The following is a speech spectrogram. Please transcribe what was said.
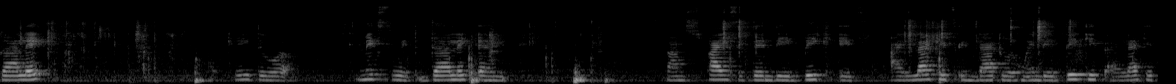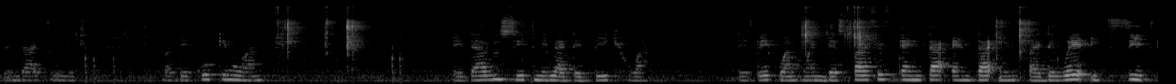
garlic okay? They will mix with garlic and some spices then they bake it. I like it in that way. When they bake it i like it in that way. But the cooking one it doesn't suit me like the bake one. The bake one when the spices enter enter inside the way it sit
